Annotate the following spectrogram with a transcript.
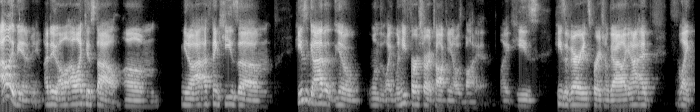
I like Bieniemy. I do. I, I like his style. Um, you know, I, I think he's um, he's a guy that you know when the, like when he first started talking, I was bought in. Like he's he's a very inspirational guy. Like I, I like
